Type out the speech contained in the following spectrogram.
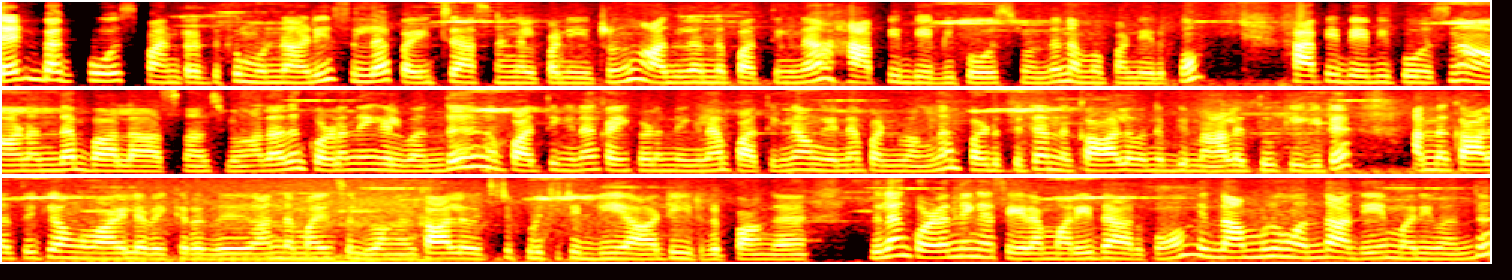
டெட் பேக் போஸ் பண்ணுறதுக்கு முன்னாடி சில பயிற்சி ஆசனங்கள் பண்ணிட்டு இருந்தோம் அதில் வந்து பார்த்தீங்கன்னா ஹாப்பி பேபி போஸ் வந்து நம்ம பண்ணியிருப்போம் ஹாப்பி பேபி போஸ்னால் ஆனந்த பால ஆசனான்னு சொல்லுவோம் அதாவது குழந்தைகள் வந்து பார்த்தீங்கன்னா கை குழந்தைங்கலாம் பார்த்தீங்கன்னா அவங்க என்ன பண்ணுவாங்கன்னா படுத்துட்டு அந்த காலை வந்து இப்படி மேலே தூக்கிக்கிட்டு அந்த காலை தூக்கி அவங்க வாயில் வைக்கிறது அந்த மாதிரி சொல்லுவாங்க. காலை வச்சுட்டு பிடிச்சிட்டு இப்படியே ஆட்டிகிட்டு இருப்பாங்க. இதெல்லாம் குழந்தைங்க செய்கிற மாதிரி தான் இருக்கும். இது நம்மளும் வந்து அதே மாதிரி வந்து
